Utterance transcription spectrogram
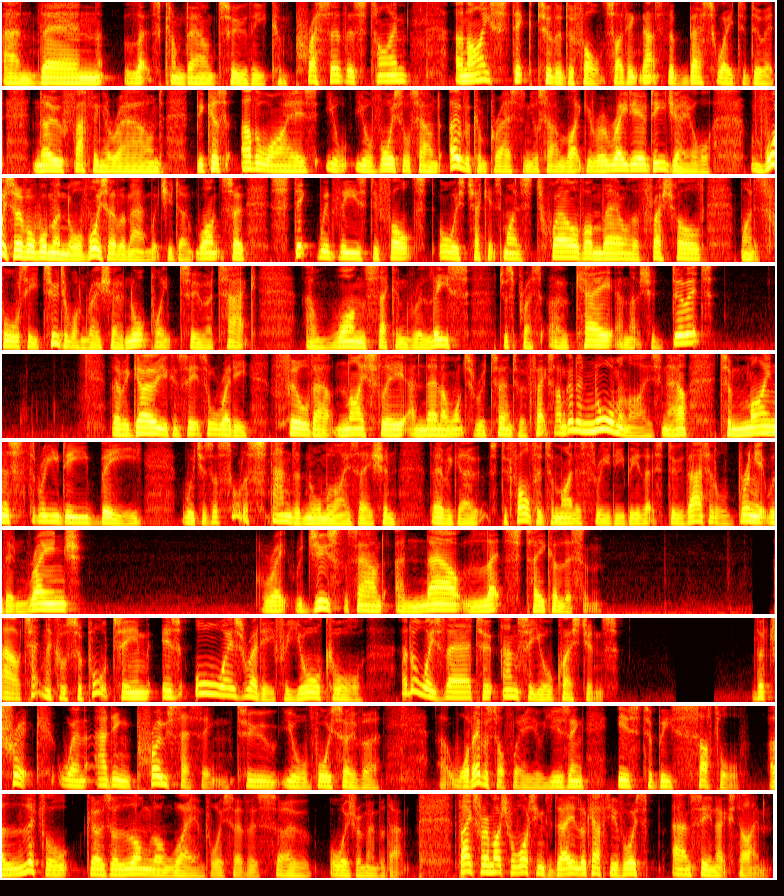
and then let's come down to the compressor this time. And I stick to the defaults. I think that's the best way to do it. No faffing around, because otherwise your, your voice will sound overcompressed and you'll sound like you're a radio DJ or voiceover woman or voiceover man, which you don't want. So stick with these defaults. Always check it's minus 12 on there on the threshold, minus 40, 2 to 1 ratio, 0.2 attack, and 1 second release. Just press OK, and that should do it. There we go. You can see it's already filled out nicely. And then I want to return to effects. I'm going to normalize now to minus 3 dB, which is a sort of standard normalization. There we go. It's defaulted to minus 3 dB. Let's do that. It'll bring it within range. Great. Reduce the sound. And now let's take a listen. Our technical support team is always ready for your call and always there to answer your questions. The trick when adding processing to your voiceover, uh, whatever software you're using, is to be subtle. A little goes a long, long way in voiceovers, so always remember that. Thanks very much for watching today. Look after your voice and see you next time.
